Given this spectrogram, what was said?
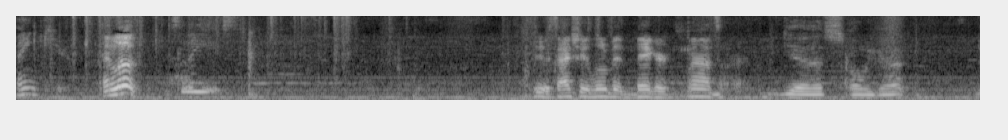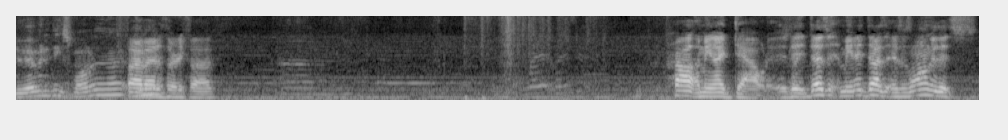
Thank you. And look, sleeves. Dude, it's actually a little bit bigger. Well, that's all right. Yeah, that's all we got. Do we have anything smaller than that? Five out of thirty-five. Um, what, what is it? Probably. I mean, I doubt it. It, it doesn't. I mean, it does. As long as it's I mean, if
